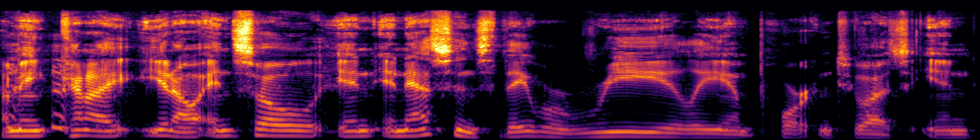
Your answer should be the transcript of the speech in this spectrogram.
I mean, can I, you know, and so in in essence, they were really important to us in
